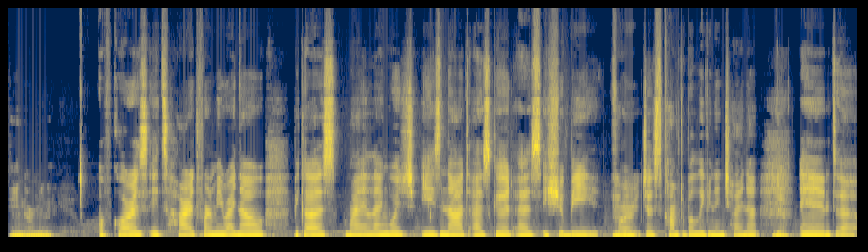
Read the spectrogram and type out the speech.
in Armenia. Of course, it's hard for me right now because my language is not as good as it should be for just comfortable living in China. Yeah. And uh,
